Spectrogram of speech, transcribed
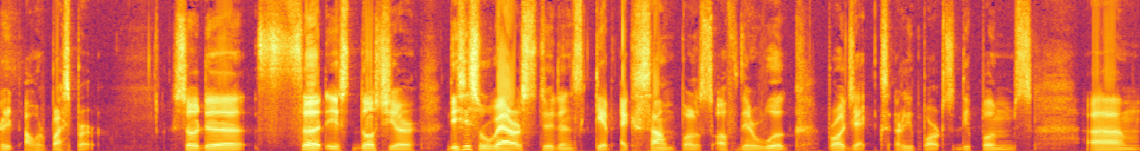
read our passport so the third is dossier this is where students give examples of their work projects reports diplomas um,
